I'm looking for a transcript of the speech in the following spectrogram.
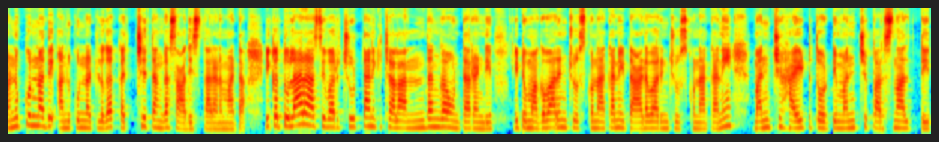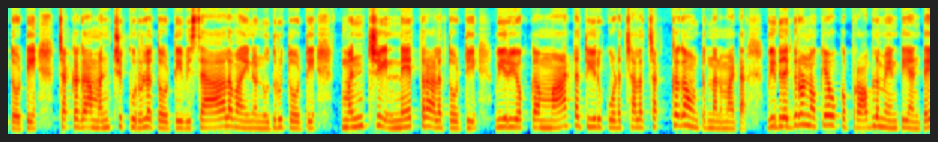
అనుకున్నది అనుకున్నట్లుగా ఖచ్చితంగా సాధిస్తారనమాట. ఇక తులారాశి వారు చూడటానికి చాలా అందంగా ఉంటారండి. ఇటు మగవారిని చూసుకున్నా కానీ ఇటు ఆడవారిని చూసుకున్నా కానీ మంచి హైట్ తోటి మంచి పర్సనాలిటీ తోటి చక్కగా మంచి కురులతోటి విశాలమైన నుదురుతోటి మంచి నేత్రాలతోటి వీరి యొక్క మాట తీరు కూడా చాలా చక్కగా ఉంటుందన్నమాట. వీరి దగ్గర ఉన్న ఒకే ఒక ప్రాబ్లం ఏంటి అంటే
